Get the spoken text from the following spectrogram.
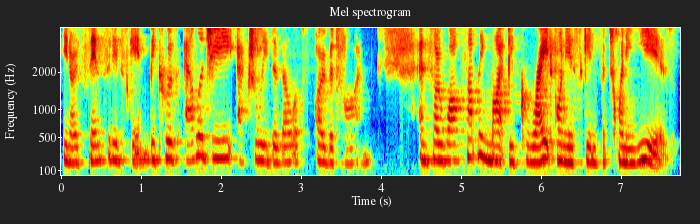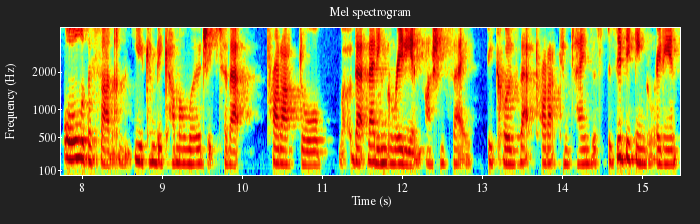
you know sensitive skin because allergy actually develops over time and so while something might be great on your skin for 20 years all of a sudden you can become allergic to that product or that, that ingredient, I should say, because that product contains a specific ingredient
